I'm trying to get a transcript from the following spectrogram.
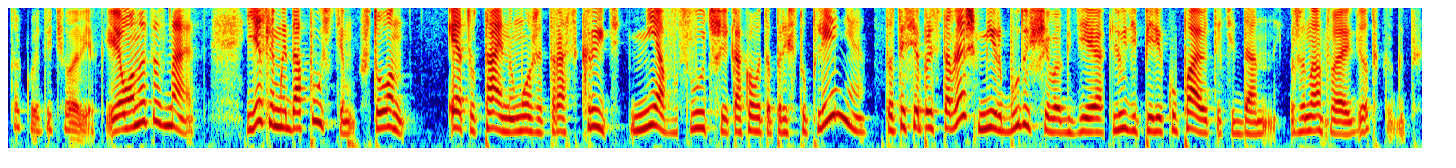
такой ты человек. И он это знает. если мы допустим, что он эту тайну может раскрыть не в случае какого-то преступления, то ты себе представляешь мир будущего, где люди перекупают эти данные. Жена твоя идет, как говорит,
